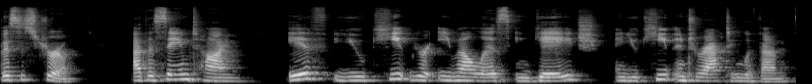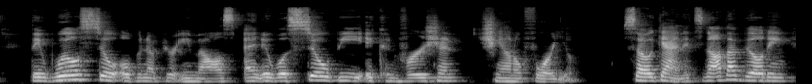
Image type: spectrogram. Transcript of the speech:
This is true. At the same time, if you keep your email list engaged and you keep interacting with them, they will still open up your emails and it will still be a conversion channel for you. So again, it's not that building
